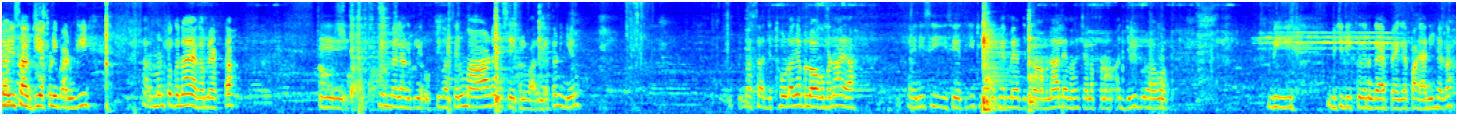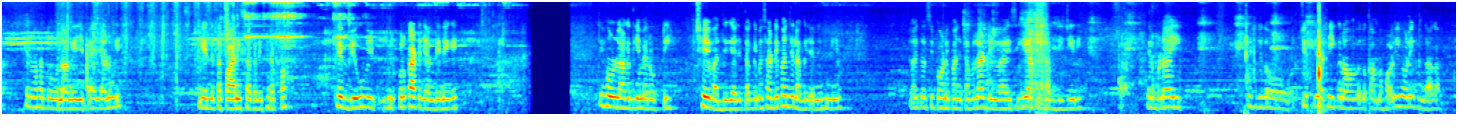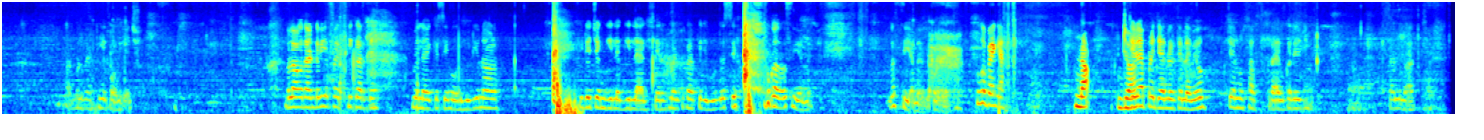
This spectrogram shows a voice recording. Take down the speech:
ਲਓ ਜੀ ਸਬਜ਼ੀ ਆਪਣੀ ਬਣ ਗਈ। ਹਰਮਨ ਤੋਂ ਗਨਾਇਆਗਾ ਮੈਂ ਆਟਾ। ਤੇ ਹੁਣ ਮੈਂ ਲੱਗਦੀ ਆ ਰੋਟੀ ਬਸ ਇਹਨੂੰ ਮਾੜਾ ਜਿਹਾ ਸੇਕ ਲਵਾ ਲਿਆ ਧਨੀਏ ਨੂੰ। ਤੇ ਬਸ ਅੱਜ ਥੋੜਾ ਜਿਹਾ ਬਲੌਗ ਬਣਾਇਆ। ਹੈ ਨਹੀਂ ਸੀ ਸਿਹਤ ਜੀ ਠੀਕ ਫਿਰ ਮੈਂ ਅੱਜ ਤਾਂ ਬਣਾ ਲਿਆ ਮੈਂ ਕਿਹਾ ਚੱਲ ਆਪਣਾ ਅੱਜ ਵੀ ਬਲੌਗ ਵੀ ਵਿੱਚ ਦੀ ਇੱਕ ਦਿਨ ਗੈਪ ਪੈ ਗਿਆ, ਪਾਇਆ ਨਹੀਂ ਹੈਗਾ। ਫਿਰ ਮੈਂ ਕਿਹਾ ਦੋ ਨਾਂਗੇ ਜੇ ਪੈ ਜਾਣਗੇ। ਵੀ ਇੰਨੇ ਤਾਂ ਪਾ ਨਹੀਂ ਸਕਦੇ ਫਿਰ ਆਪਾਂ। ਫਿਰ ਵਿਊ ਬਿਲਕੁਲ ਘਟ ਜਾਂਦੇ ਨੇਗੇ। ਤੇ ਹੁਣ ਲੱਗਦੀ ਹੈ ਮੈਂ ਰੋਟੀ। 6 ਵੱਜ ਗਿਆ ਜਿੱਦ ਅੱਗੇ ਮੈਂ 5:30 ਲੱਗ ਜਾਂਦੀ ਹੁੰਦੀ ਆ। ਅੱਜ ਤਾਂ ਅਸੀਂ ਪੌਣੇ 5 ਤਾਂ ਬਲਾਡੇ ਆਏ ਸੀਗੇ ਆਪ ਸਬਜ਼ੀ, ਜੀਰੀ। ਫਿਰ ਬਣਾਈ। ਕੁਛ ਜਦੋਂ ਚਿੱਤ ਠੀਕ ਨਾ ਹੋਵੇ ਉਦੋਂ ਕੰਮ ਹੌਲੀ ਹੌਲੀ ਹੁੰਦਾਗਾ। ਹਰਮਨ ਬੈਠੀ ਹੈ ਪੌੜੀਆਂ 'ਚ। ਬਲੌਗ ਦਾ ਐਂਡ ਵੀ ਆਪਾਂ ਇੱਥੇ ਹੀ ਕਰਦੇ ਹਾਂ। ਮਿਲਾਂਗੇ ਕਿਸੇ ਹੋਰ ਵੀਡੀਓ ਨਾਲ। ਵੀਡੀਓ ਚੰਗੀ ਲੱਗੀ ਲਾਈਕ ਸ਼ੇਅਰ ਕਮੈਂਟ ਕਰਕੇ ਜ਼ਰੂਰ ਦੱਸਿਓ। ਤੂੰ ਕਾ ਦੱਸੀ ਜਾਂਦੇ ਦੱਸੀ ਬੈਠਾ। ਤੂੰ ਕਾ ਪੈ ਗਿਆ? ਨਾ ਜਿਹੜੇ ਆਪਣੇ ਚੈਨਲ ਤੇ ਨਵੇਂ ਹੋ ਚੈਨਲ ਨੂੰ ਸਬਸਕ੍ਰਾਈਬ ਕਰਿਓ ਜੀ। ਧੰਨਵਾਦ।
